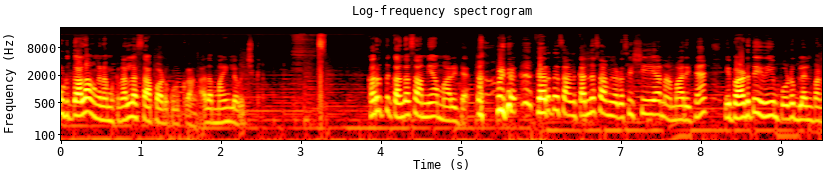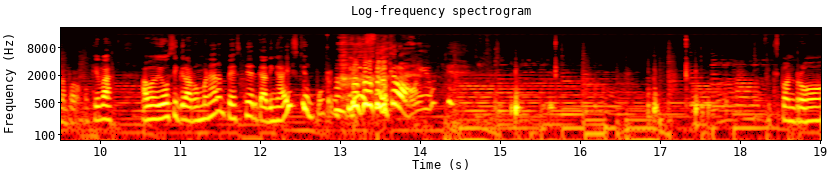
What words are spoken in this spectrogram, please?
கொடுத்தாலும் அவங்க நமக்கு நல்ல சாப்பாடு கொடுக்குறாங்க. அதை மைண்டில் வச்சுக்கணும். கருத்து கந்தசாமியாக மாறிட்டேன். கருத்து சா கந்தசாமியோட சிஷ்யாக நான் மாறிட்டேன். இப்போ அடுத்து இதையும் போட்டு பிளெண்ட் பண்ண போகிறோம் ஓகேவா அவள் யோசிக்கிறா ரொம்ப நேரம் பேசினே இருக்காதிங்க. ஐஸ் கியூப் போட்டு ஃபிக்ஸ் பண்ணுறோம்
